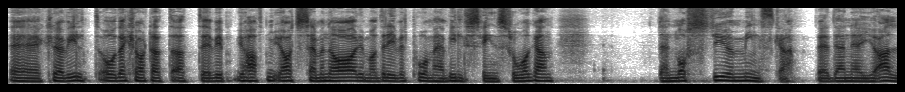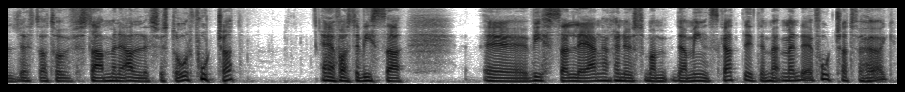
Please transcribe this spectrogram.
eh, klövvilt. Och det är klart att, att vi, vi, har haft vi har ett seminarium och drivit på med vildsvinsfrågan. Den måste ju minska. Eh, den är ju alldeles, alltså stammen är alldeles för stor fortsatt. Även fast det är vissa, eh, vissa län kanske nu som har, det har minskat lite, men det är fortsatt för hög.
